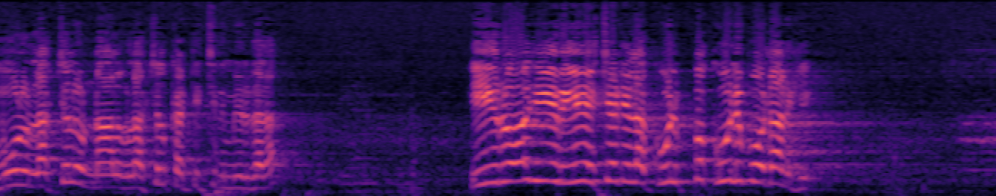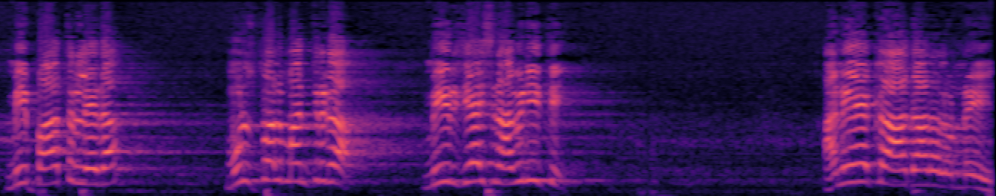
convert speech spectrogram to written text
మూడు లక్షలు నాలుగు లక్షలు కట్టించింది మీరు కదా. ఈరోజు ఈ రియల్ ఎస్టేట్ ఇలా కూలిపో కూలిపోవడానికి మీ పాత్ర లేదా? మున్సిపల్ మంత్రిగా మీరు చేసిన అవినీతి. అనేక ఆధారాలు ఉన్నాయి.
